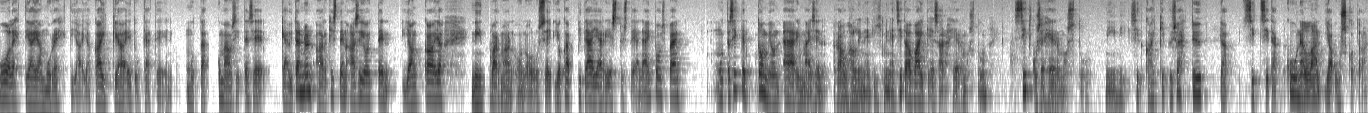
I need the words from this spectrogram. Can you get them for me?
huolehtia ja murehtia ja kaikkea etukäteen. Mutta kun mä oon sitten se käytännön arkisten asioiden jankkaaja, niin varmaan on ollut se, joka pitää järjestystä ja näin poispäin. Mutta sitten Tommi on äärimmäisen rauhallinen ihminen, että sitä on vaikea saada hermostuun. Sitten kun se hermostuu, niin, niin sitten kaikki pysähtyy ja sitten sitä kuunnellaan ja uskotaan.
